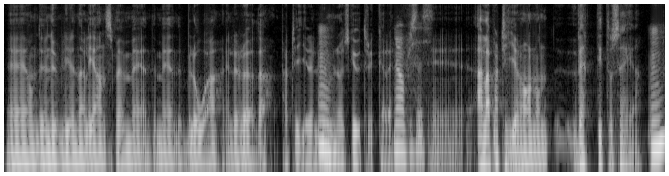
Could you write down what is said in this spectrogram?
Eh, om det nu blir en allians med, med, med blåa eller röda partier, eller mm. hur man ska uttrycka det. Ja, precis. Eh, alla partier har någon vettigt att säga. Mm.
